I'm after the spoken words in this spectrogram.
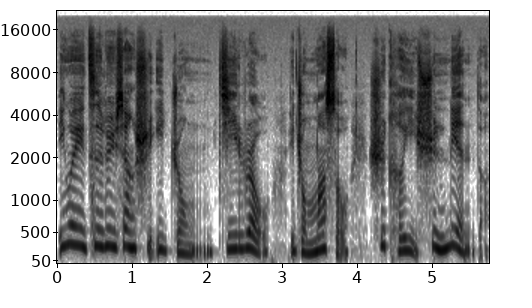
因为自律像是一种肌肉。一种 muscle 是可以训练的，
